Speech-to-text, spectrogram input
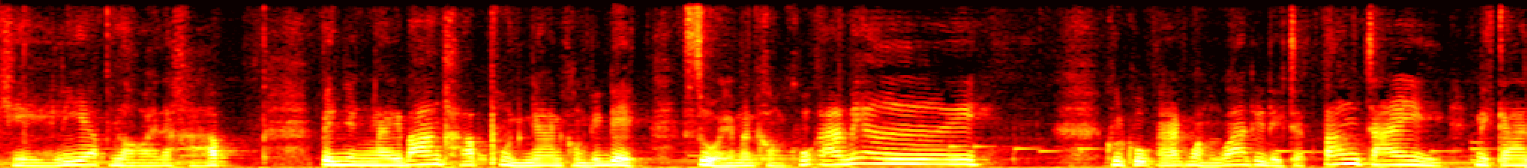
เคเรียบร้อยแล้วครับ เป็นยังไงบ้างครับผลงานของเด็กๆ สวยมันของครูอาร์ตไหมเอ่ยคุณครูอาร์ตหวังว่าเด็กๆจะตั้งใจในการ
